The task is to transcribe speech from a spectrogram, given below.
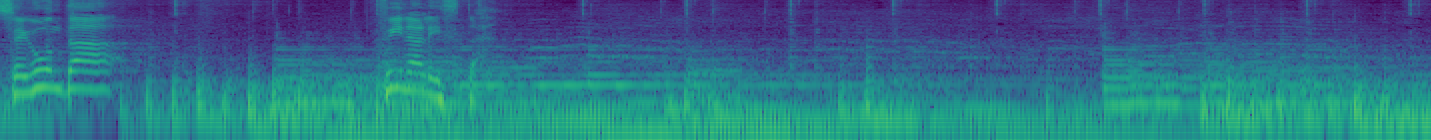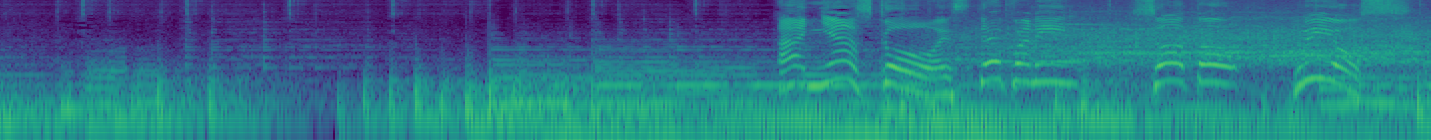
Segunda finalista. Añasco, Stephanie Soto Ríos.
